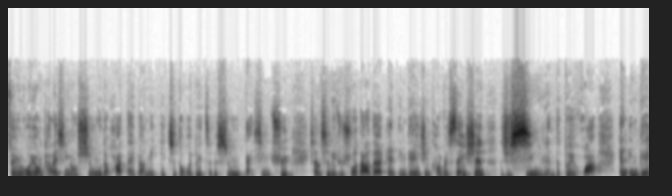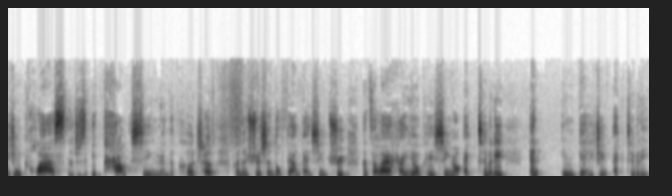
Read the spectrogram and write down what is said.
所以如果用它来形容事物的话，代表你一直都会对这个事物感兴趣。像是例句说到的 an engaging conversation，那是吸引人的对话；an engaging class，那就是一堂吸引人的课程，可能学生都非常感兴趣。那再来还有可以形容 activity，an engaging activity，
